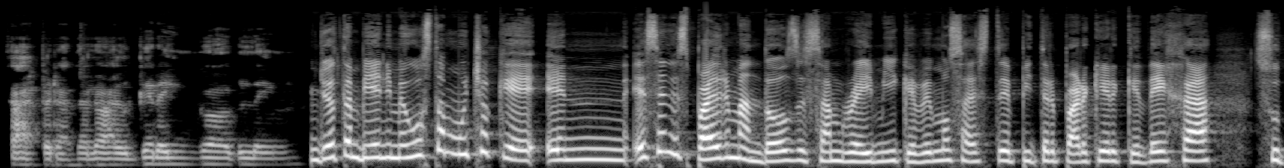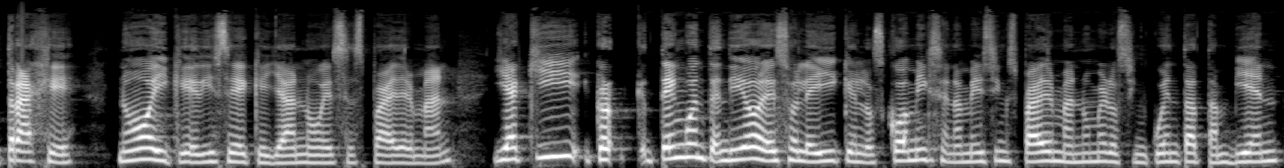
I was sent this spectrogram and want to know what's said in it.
Estaba esperándolo al Green Goblin. Yo también, y me gusta mucho que en, es en Spider-Man 2 de Sam Raimi que vemos a este Peter Parker que deja su traje, ¿no? Y que dice que ya no es Spider-Man. Y aquí tengo entendido, eso leí que en los cómics, en Amazing Spider-Man número 50 también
